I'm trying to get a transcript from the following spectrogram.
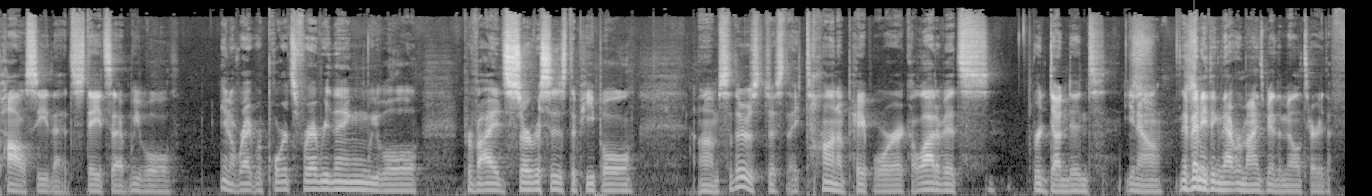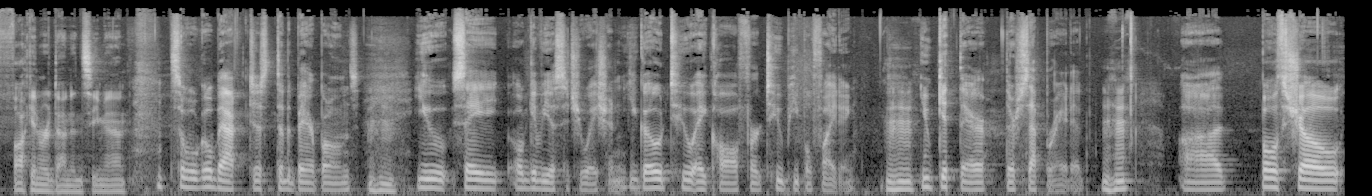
policy that states that we will you know write reports for everything we will provide services to people um, so there's just a ton of paperwork. A lot of it's redundant. You know, if anything, that reminds me of the military. The fucking redundancy, man. So we'll go back just to the bare bones. You say, I'll give you a situation. You go to a call for two people fighting. You get there, they're separated. Uh, both show,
